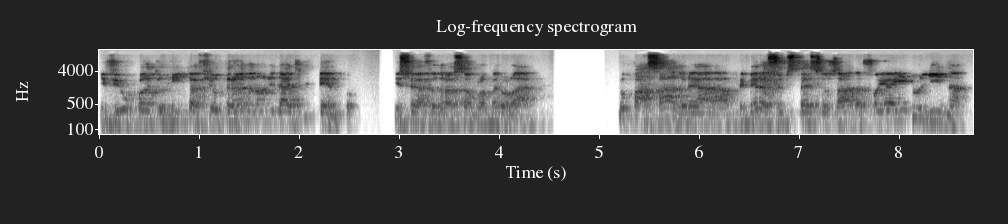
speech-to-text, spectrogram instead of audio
e viu o quanto o rim está filtrando na unidade de tempo. Isso é a filtração glomerular. No passado, né, a primeira substância usada foi a inulina.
